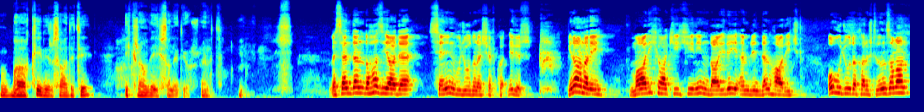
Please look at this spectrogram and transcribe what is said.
baki bir saadeti ikram ve ihsan ediyor. Evet. Ve senden daha ziyade senin vücuduna şefkatlidir. Binaenaleyh Malik Hakiki'nin daire-i emrinden hariç o vücuda karıştığın zaman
